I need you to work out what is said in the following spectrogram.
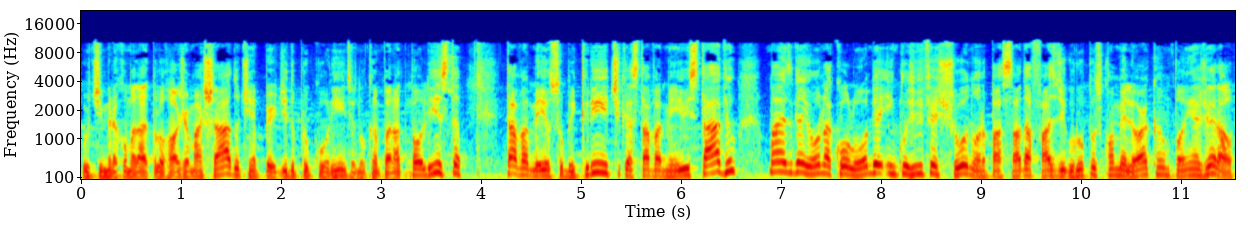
o time era comandado pelo Roger Machado, tinha perdido para o Corinthians no Campeonato Paulista, estava meio sob críticas, estava meio estável, mas ganhou na Colômbia, inclusive fechou no ano passado a fase de grupos com a melhor campanha geral.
